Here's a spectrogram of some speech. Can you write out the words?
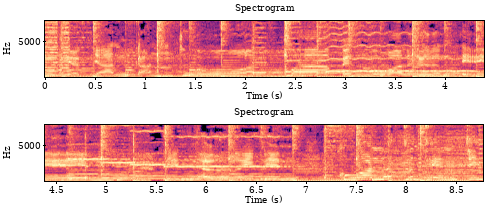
นเบียดยันกันทั่ว มาเป็นวัวลืมเต็นดินเอ้ยดิน ควรนึกถึงเทนจริง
